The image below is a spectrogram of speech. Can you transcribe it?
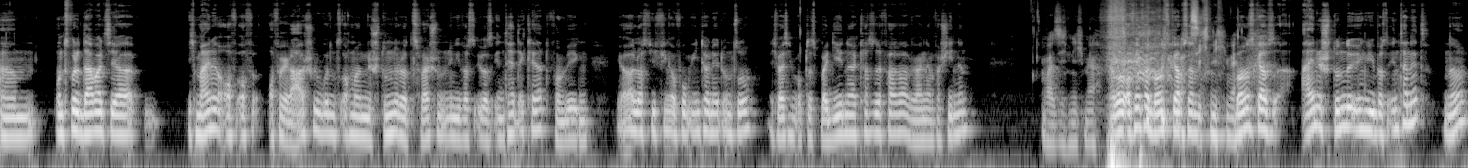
Ähm, uns wurde damals ja, ich meine, auf, auf, auf der Realschule wurde uns auch mal eine Stunde oder zwei Stunden irgendwie was übers Internet erklärt, von wegen, ja, lass die Finger vom Internet und so. Ich weiß nicht, ob das bei dir in der Klasse der Fall war, wir waren ja in verschiedenen. Weiß ich nicht mehr. Aber auf jeden Fall bei uns gab es dann, ich nicht mehr. bei uns gab es eine Stunde irgendwie übers Internet, ne?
